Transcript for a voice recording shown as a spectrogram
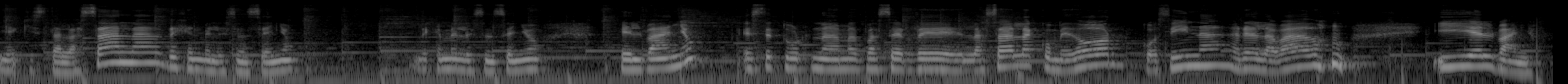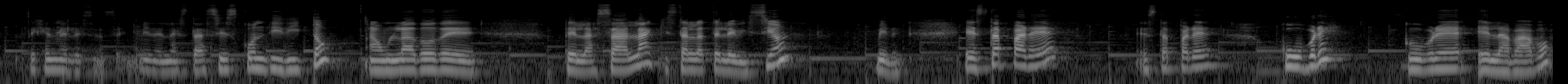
Y aquí está la sala. Déjenme les enseño. Déjenme les enseño el baño. Este tour nada más va a ser de la sala, comedor, cocina, área de lavado y el baño. Déjenme les enseño. Miren, está así escondidito a un lado de, de la sala. Aquí está la televisión. Miren, esta pared, esta pared cubre, cubre el lavabo.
